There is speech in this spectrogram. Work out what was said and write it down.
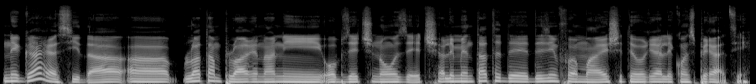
Negarea SIDA a luat amploare în anii 80-90, alimentată de dezinformare și teorii ale conspirației.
